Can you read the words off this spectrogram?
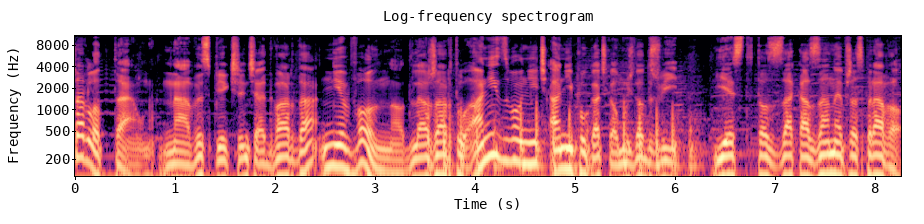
Charlottetown, na wyspie księcia Edwarda, nie wolno dla żartu ani dzwonić, ani pukać komuś do drzwi. Jest to zakazane przez prawo.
